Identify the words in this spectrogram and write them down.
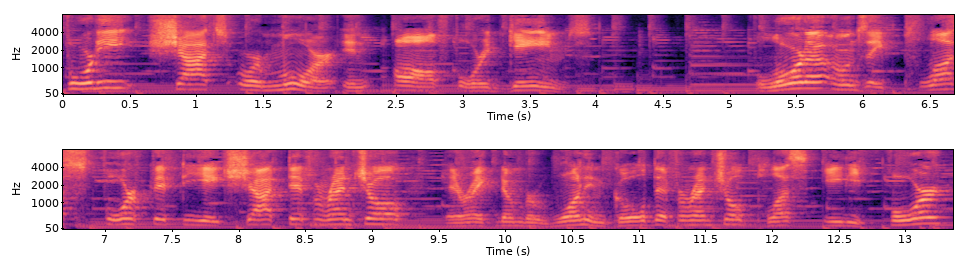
40 shots or more in all four games. Florida owns a plus 458 shot differential. They rank number one in goal differential, plus 84.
